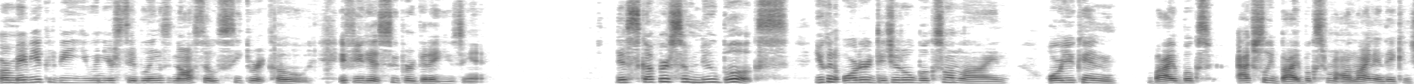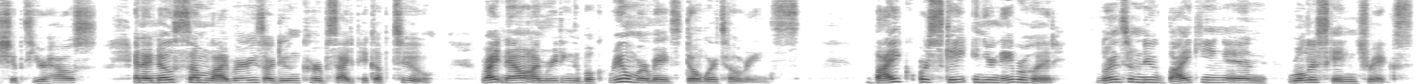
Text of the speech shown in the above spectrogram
Or maybe it could be you and your siblings' not so secret code if you get super good at using it. Discover some new books. You can order digital books online, or you can buy books, actually buy books from online and they can ship to your house. And I know some libraries are doing curbside pickup too. Right now, I'm reading the book Real Mermaids Don't Wear Toe Rings. Bike or skate in your neighborhood. Learn some new biking and roller skating tricks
